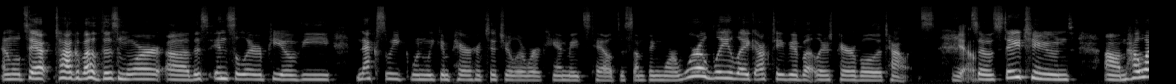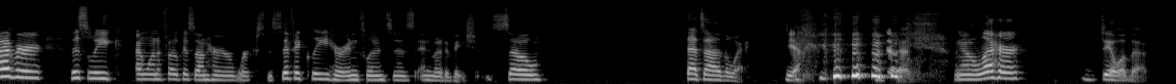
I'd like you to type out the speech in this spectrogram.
And we'll ta- talk about this more, uh, this insular POV, next week when we compare her titular work, Handmaid's Tale, to something more worldly like Octavia Butler's Parable of the Talents. Yeah. So stay tuned. Um, however, this week I want to focus on her work specifically, her influences and motivations. So that's out of the way. Yeah. I'm going to let her deal with that.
